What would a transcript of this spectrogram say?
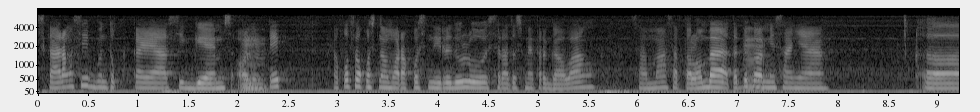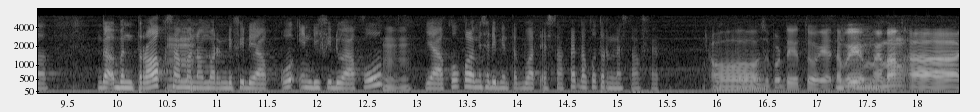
sekarang sih untuk kayak si games hmm. olimpik aku fokus nomor aku sendiri dulu 100 meter gawang sama sabta lomba tapi hmm. kalau misalnya eh, nggak uh, bentrok hmm. sama nomor individu aku individu aku hmm. ya aku kalau misalnya diminta buat estafet aku turun estafet Oh, gitu. seperti itu ya. Tapi hmm. memang uh,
